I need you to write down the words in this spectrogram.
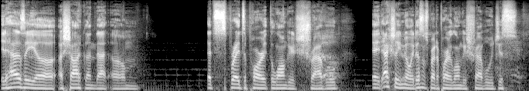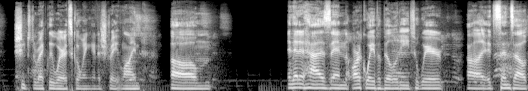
It has a uh, a shotgun that um that spreads apart the longer it's traveled. It actually no, it doesn't spread apart the longer it's traveled. It just shoots directly where it's going in a straight line. Um, and then it has an arc wave ability to where uh, it sends out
